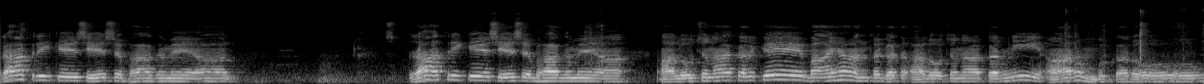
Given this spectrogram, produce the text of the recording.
रात्रि के शेष भाग में आ, रात्रि के शेष भाग में आ, आलोचना करके बाह्यांतगत आलोचना करनी आरंभ करो।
